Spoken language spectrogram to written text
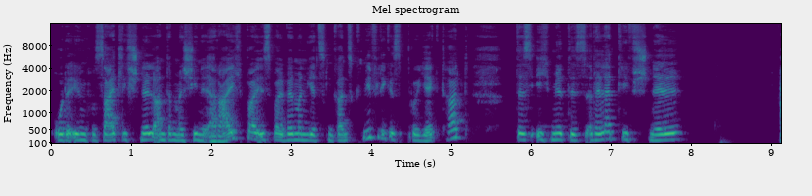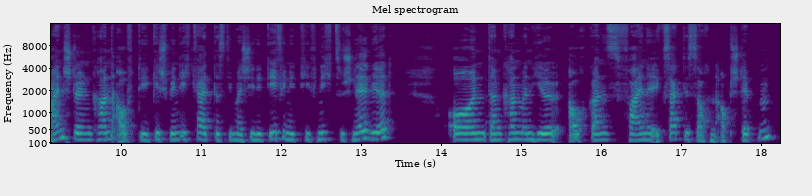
oder irgendwo seitlich schnell an der Maschine erreichbar ist, weil wenn man jetzt ein ganz kniffliges Projekt hat, dass ich mir das relativ schnell einstellen kann auf die Geschwindigkeit, dass die Maschine definitiv nicht zu schnell wird. Und dann kann man hier auch ganz feine, exakte Sachen absteppen.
